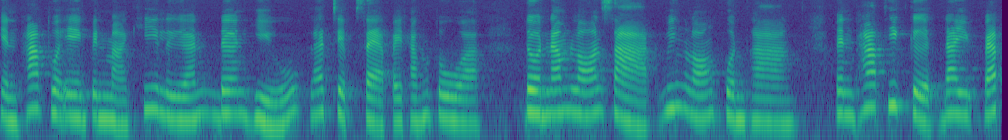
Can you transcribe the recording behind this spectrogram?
เห็นภาพตัวเองเป็นหมาขี้เลื้อน เดินหิวและเจ็บแสบไปทั้งตัว โดนน้ำร้อนสาด วิ่งร้องควรพาง เป็นภาพที่เกิดได้แป๊บ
